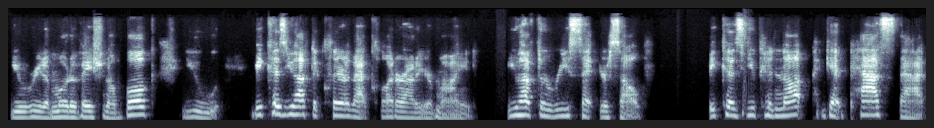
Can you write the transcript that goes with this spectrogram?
you read a motivational book, you because you have to clear that clutter out of your mind. You have to reset yourself because you cannot get past that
